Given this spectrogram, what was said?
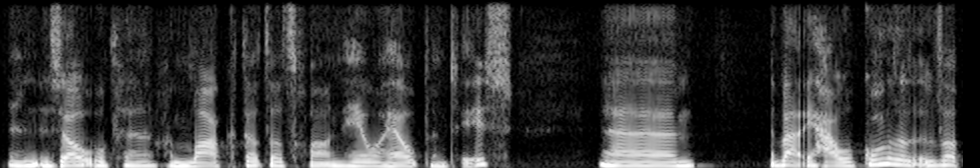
en zo op zijn gemak dat dat gewoon heel helpend is. Uh, ja, hoe, komt wat,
